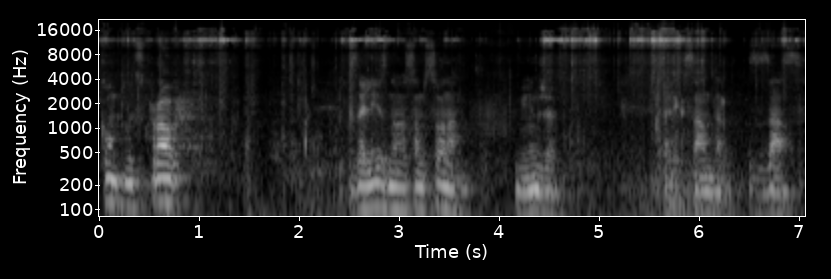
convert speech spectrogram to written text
комплекс вправ залізного Самсона. Він же Олександр Зас.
